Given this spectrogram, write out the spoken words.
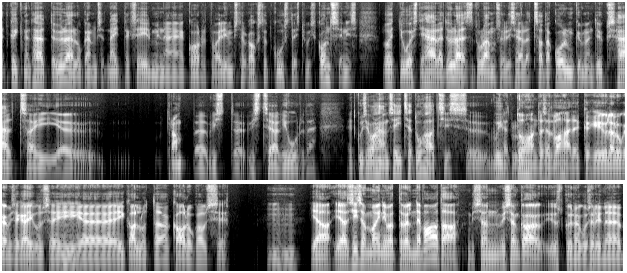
et kõik need häälte ülelugemised, näiteks eelmine kord valimistel kaks tuhat kuusteist Wisconsinis, loeti uuesti hääled üle, see tulemus oli seal, et sada kolmkümmend üks häält sai Trump vist, vist seal juurde et kui see vahe on seitse tuhat, siis võib et tuhandesed vahed ikkagi ülelugemise käigus ei mm, -hmm. ei kalluta kaalukaussi mm. -hmm. ja, ja siis on mainimata veel Nevada, mis on, mis on ka justkui nagu selline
